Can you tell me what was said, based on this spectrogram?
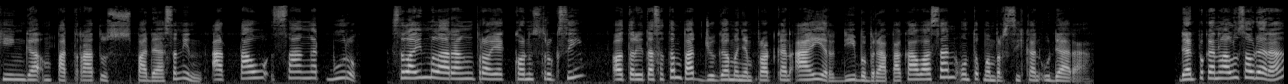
hingga 400 pada Senin atau sangat buruk. Selain melarang proyek konstruksi, otoritas setempat juga menyemprotkan air di beberapa kawasan untuk membersihkan udara. Dan pekan lalu, saudara,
